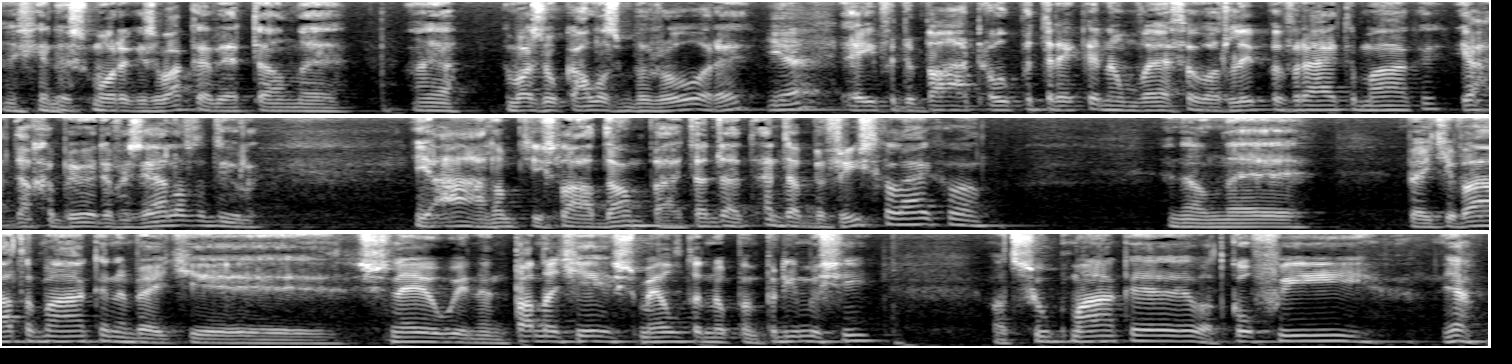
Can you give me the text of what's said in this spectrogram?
Als je dus morgens wakker werd, dan, uh, nou ja, dan was ook alles bevroren. Ja? Even de baard opentrekken om even wat lippen vrij te maken. Ja, dat gebeurde vanzelf natuurlijk. Je ademt, je slaat damp uit. En dat, en dat bevriest gelijk gewoon. En dan uh, beetje water maken, een beetje sneeuw in een pannetje, smelten op een primusie. Wat soep maken, wat koffie, ja.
